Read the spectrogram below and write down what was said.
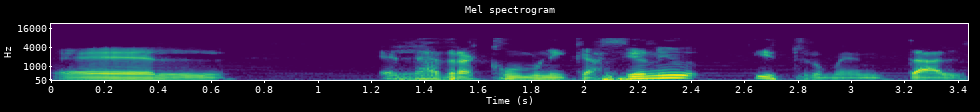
el, la transcomunicación instrumental,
